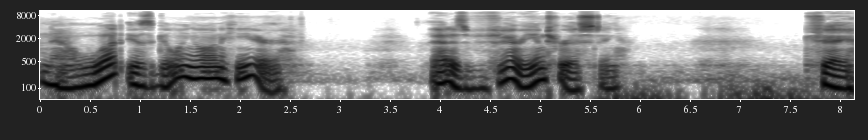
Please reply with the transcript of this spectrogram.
Now, what is going on here? That is very interesting. Okay.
